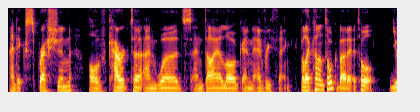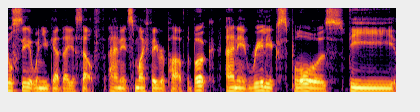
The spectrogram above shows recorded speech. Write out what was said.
and expression of character and words and dialogue and everything. But I can't talk about it at all. You'll see it when you get there yourself. And it's my favorite part of the book. And it really explores the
